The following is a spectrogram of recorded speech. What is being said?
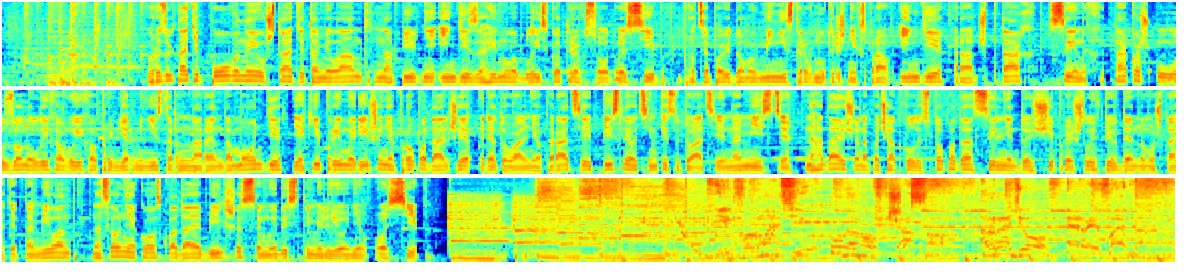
В результаті повені у штаті Таміланд на півдні Індії загинуло близько 300 осіб. Про це повідомив міністр внутрішніх справ Індії Радж Птах Сингх. Також у зону лиха виїхав прем'єр-міністр Наренда Монді, який прийме рішення про подальші рятувальні операції після оцінки ситуації на місці. Нагадаю, що на початку листопада сильні дощі пройшли в південному штаті Таміланд, населення якого складає більше 70 мільйонів осіб. Інформацію подано вчасно. Радіо РФМ.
